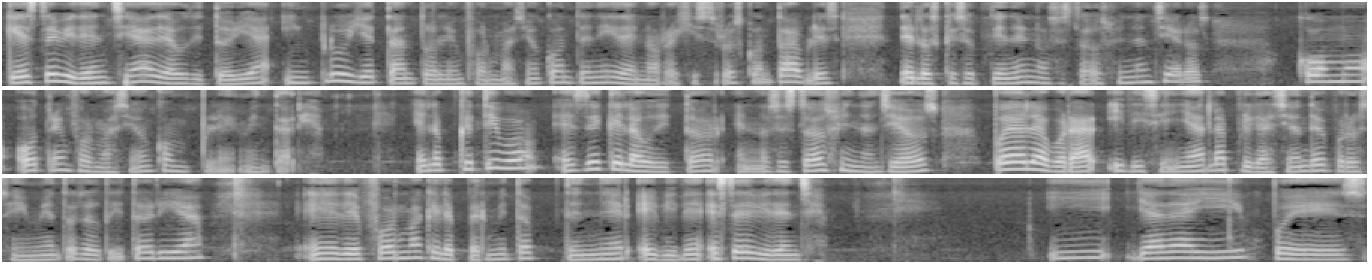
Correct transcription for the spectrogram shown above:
que esta evidencia de auditoría incluye tanto la información contenida en los registros contables de los que se obtienen los estados financieros como otra información complementaria. El objetivo es de que el auditor en los estados financieros pueda elaborar y diseñar la aplicación de procedimientos de auditoría eh, de forma que le permita obtener esta evidencia. Y ya de ahí, pues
